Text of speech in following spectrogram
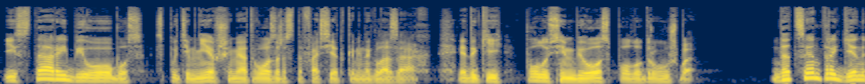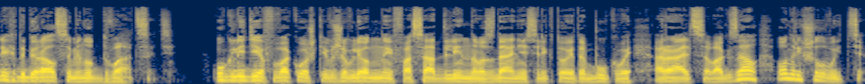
и старый биобус с потемневшими от возраста фасетками на глазах. Эдакий полусимбиоз-полудружба. До центра Генрих добирался минут двадцать. Углядев в окошке вживленный фасад длинного здания селектоида буквы «Ральца вокзал», он решил выйти.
